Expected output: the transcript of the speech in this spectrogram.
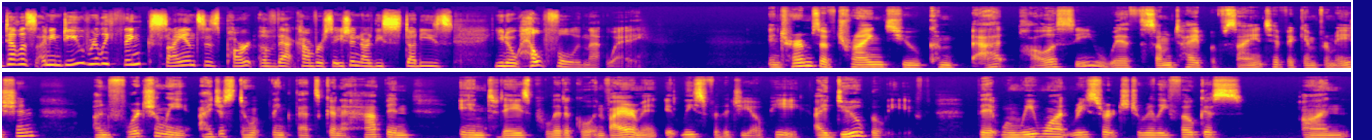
Dallas, I mean, do you really think science is part of that conversation? Are these studies, you know, helpful in that way? In terms of trying to combat policy with some type of scientific information, unfortunately, I just don't think that's going to happen in today's political environment, at least for the GOP. I do believe that when we want research to really focus on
